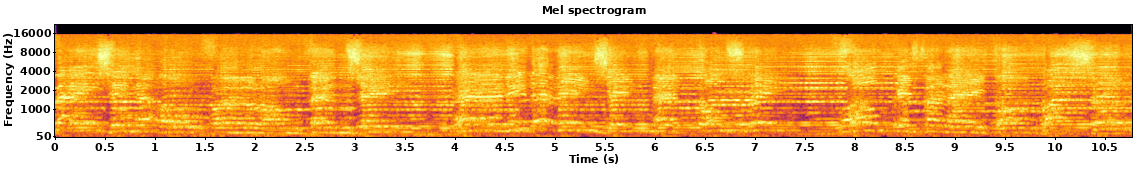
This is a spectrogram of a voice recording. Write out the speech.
Wij zingen over land en zee. En iedereen zingt met ons mee. Van Marijt tot Wasserik.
